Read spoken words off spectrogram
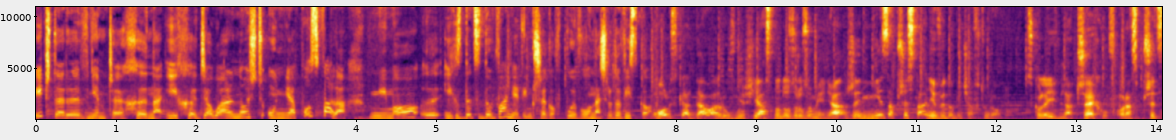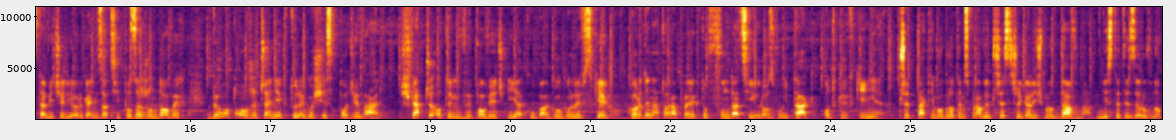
i cztery w Niemczech. Na ich działalność Unia pozwala, mimo y, ich zdecydowanie większego wpływu na środowisko. Polska dała również jasno do zrozumienia, że nie zaprzestanie wydobycia w Turowie. Z kolei dla Czechów oraz przedstawicieli organizacji pozarządowych było to orzeczenie, którego się spodziewali. Świadczy o tym wypowiedź Jakuba Gogolewskiego, koordynatora projektów Fundacji Rozwój Tak, Odkrywki Nie. Przed takim obrotem sprawy przestrzegaliśmy od dawna. Niestety zarówno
